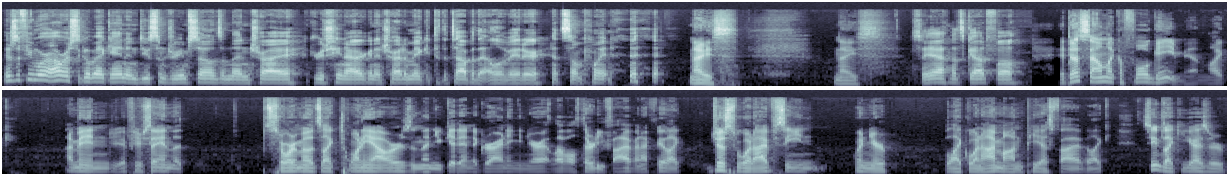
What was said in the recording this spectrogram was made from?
there's a few more hours to go back in and do some dreamstones and then try Gucci and I are going to try to make it to the top of the elevator at some point. nice, nice. So yeah, that's Godfall. It does sound like a full game, man. Like, I mean, if you're saying the story mode's like 20 hours and then you get into grinding and you're at level 35, and I feel like just what I've seen when you're like when I'm on PS5, like seems like you guys are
